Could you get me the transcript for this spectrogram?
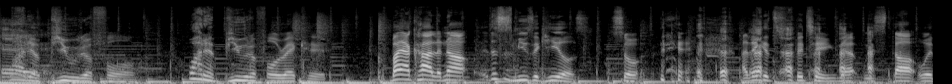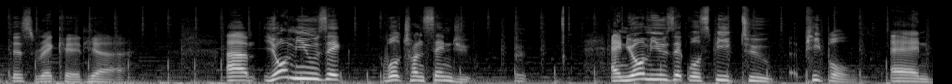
what a beautiful, what a beautiful record. By Akala. Now, this is Music Heals. So I think it's fitting that we start with this record here. Um, your music will transcend you. And your music will speak to people and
